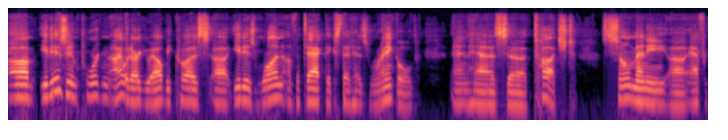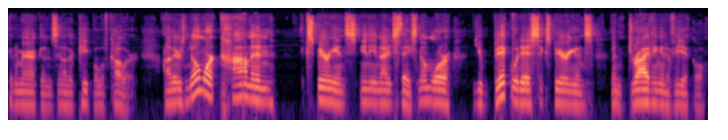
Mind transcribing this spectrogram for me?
Um, it is important, I would argue, Al, because uh, it is one of the tactics that has rankled and has uh, touched so many uh, African Americans and other people of color. Uh, there's no more common experience in the United States, no more ubiquitous experience than driving in a vehicle.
